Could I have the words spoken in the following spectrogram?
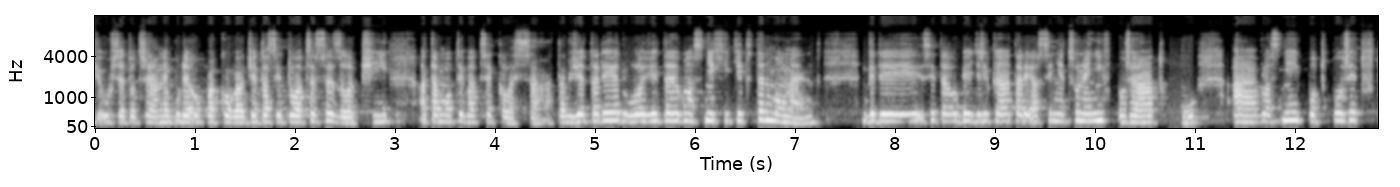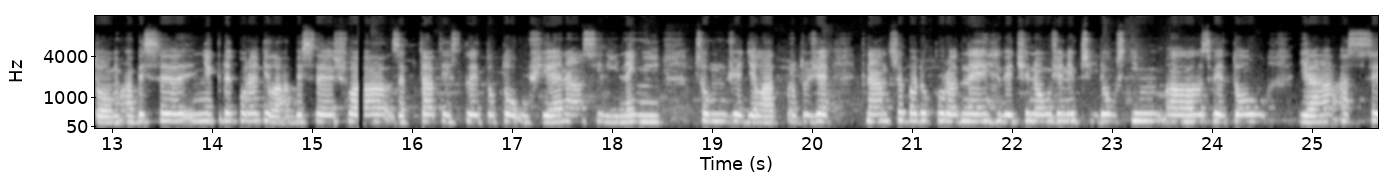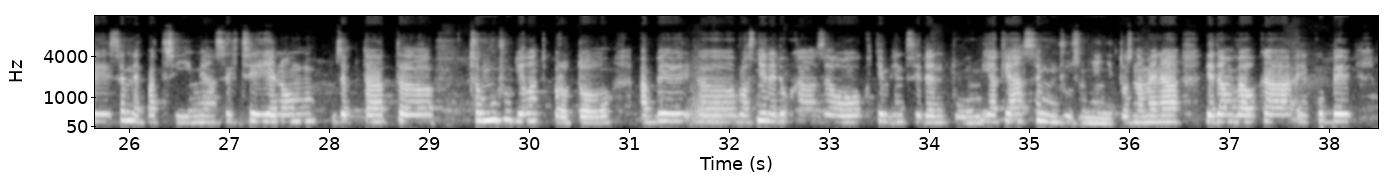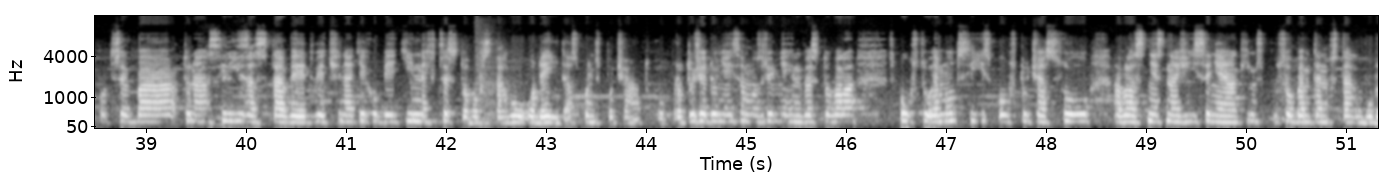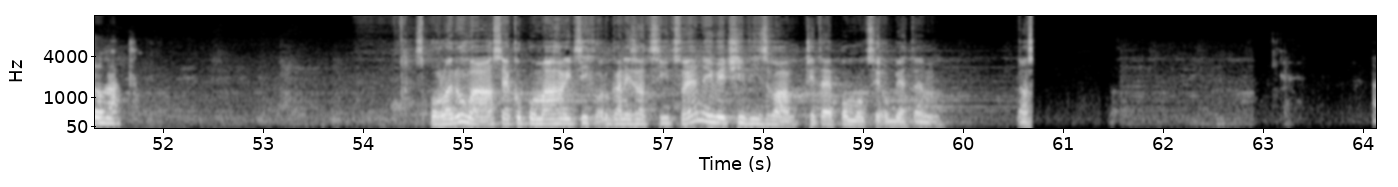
že už se to třeba nebude opakovat, že ta situace se zlepší a ta motivace klesá. Takže tady je důležité vlastně chytit ten moment, kdy si ta oběť říká, tady asi něco není v pořádku a vlastně ji podpořit v tom, aby se někde poradila, aby se šla zeptat, jestli toto už je násilí, není, co může dělat, protože nám třeba do poradny většinou ženy přijdou s tím uh, s větou, já asi sem nepatřím, já se chci jenom zeptat, uh, co můžu dělat pro to, aby uh, vlastně nedocházelo k těm incidentům, jak já se můžu změnit. To znamená, je tam velká jakoby, potřeba to násilí zastavit. Většina těch obětí nechce z toho vztahu odejít, aspoň z počátku, protože do něj samozřejmě investovala spoustu emocí, spoustu času a vlastně snaží se nějakým způsobem způsobem ten vztah budovat. Z pohledu vás, jako pomáhajících organizací, co je největší výzva při té pomoci obětem?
